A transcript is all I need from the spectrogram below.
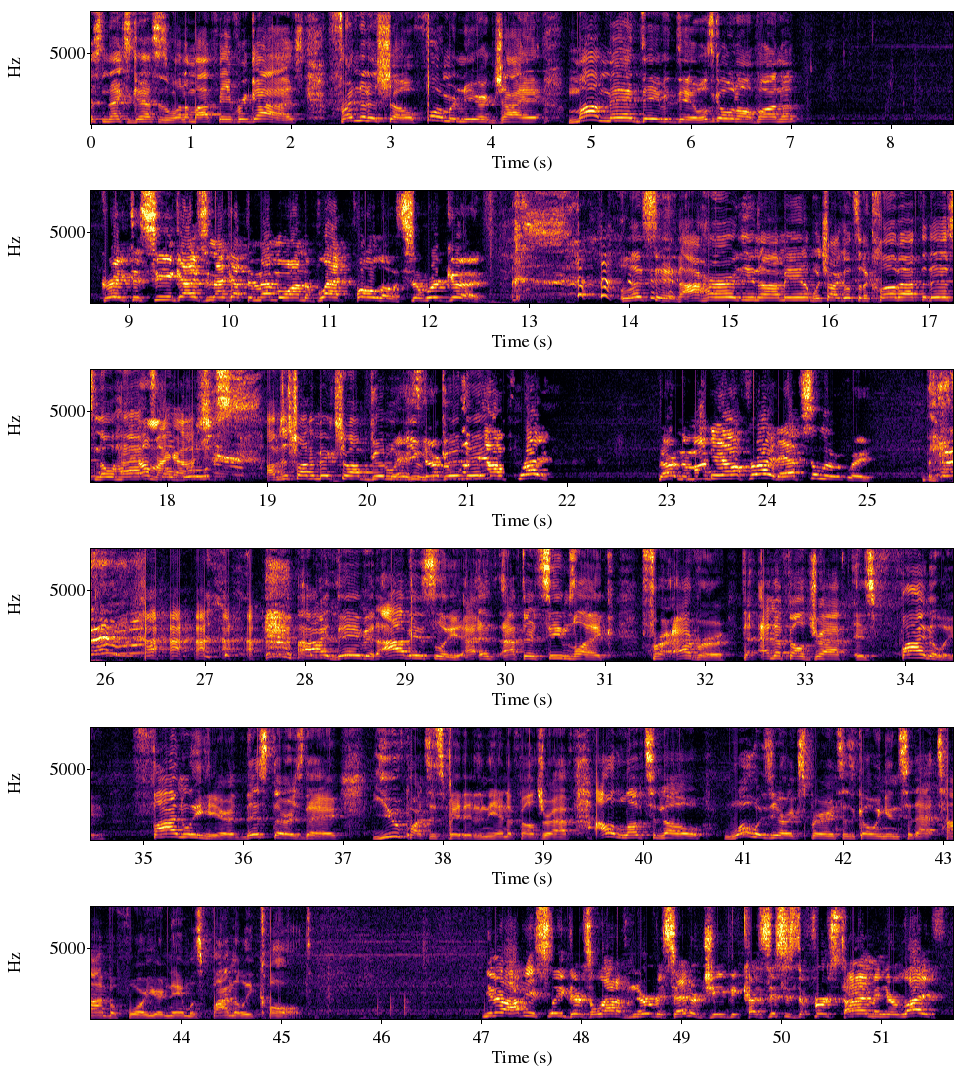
This next guest is one of my favorite guys. Friend of the show, former New York Giant, my man David Diehl. What's going on, partner? Great to see you guys, and I got the memo on the black polo, so we're good. Listen, I heard, you know what I mean? We're trying to go to the club after this. No hats, Oh my no gosh. boots. I'm just trying to make sure I'm good with Hey, you. You starting good, the Monday Dave? off right. Starting the Monday off right, absolutely. All right, David. Obviously, after it seems like forever, the NFL draft is finally, finally here this Thursday. You've participated in the NFL draft. I would love to know what was your experiences going into that time before your name was finally called. You know, obviously, there's a lot of nervous energy because this is the first time in your life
